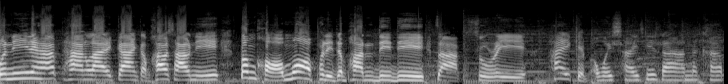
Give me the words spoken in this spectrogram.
วันนี้นะครับทางรายการกับข้าวเช้านี้ ต้องขอมอบผลิตภัณฑ์ดีๆ จากสุรี ให้เก็บเอาไว้ใช้ที่ร้านนะครับ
